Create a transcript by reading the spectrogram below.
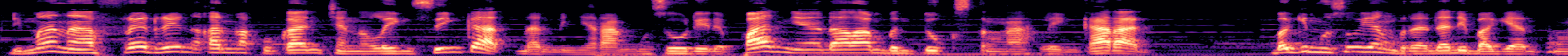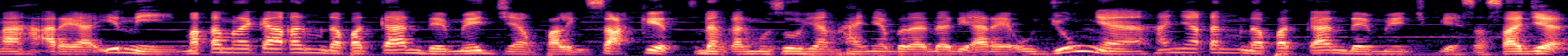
di mana Fredrin akan melakukan channeling singkat dan menyerang musuh di depannya dalam bentuk setengah lingkaran. Bagi musuh yang berada di bagian tengah area ini, maka mereka akan mendapatkan damage yang paling sakit, sedangkan musuh yang hanya berada di area ujungnya hanya akan mendapatkan damage biasa saja.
